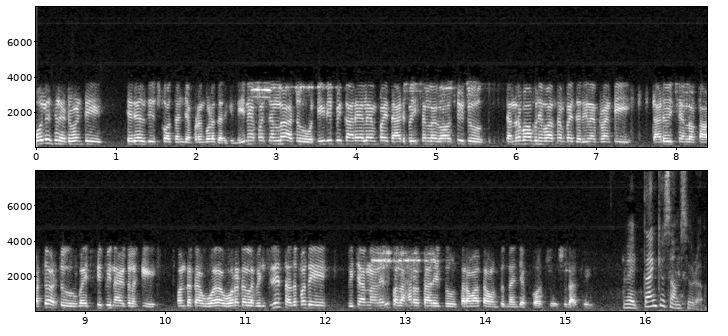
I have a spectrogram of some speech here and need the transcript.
పోలీసులు ఎటువంటి చర్యలు తీసుకోవద్దని చెప్పడం కూడా జరిగింది. ఈ నేపథ్యంలో అటు టీడీపీ కార్యాలయంపై దాడి విషయంలో కావచ్చు ఇటు చంద్రబాబు నివాసంపై జరిగినటువంటి దాడి విషయంలో కావచ్చు అటు వైసీపీ నాయకులకి కొంతట ఊరట లభించింది. తదుపరి విచారణ అనేది పదహారో తారీఖు తర్వాత ఉంటుందని చెప్పుకోవచ్చు. సుధాత్రి రైట్ థ్యాంక్ యూ సాంశివరావు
